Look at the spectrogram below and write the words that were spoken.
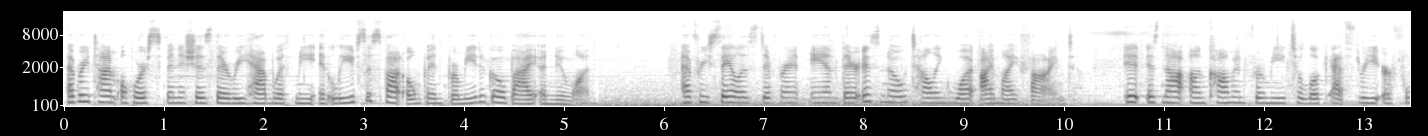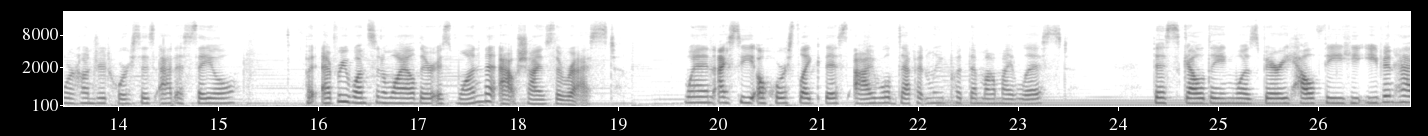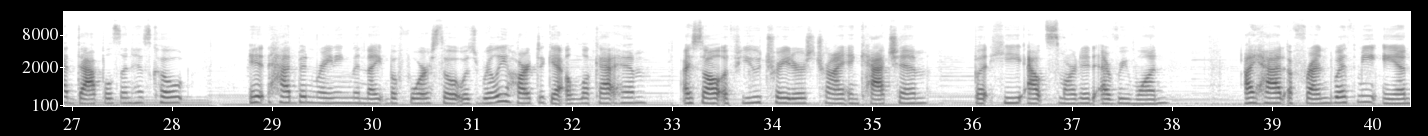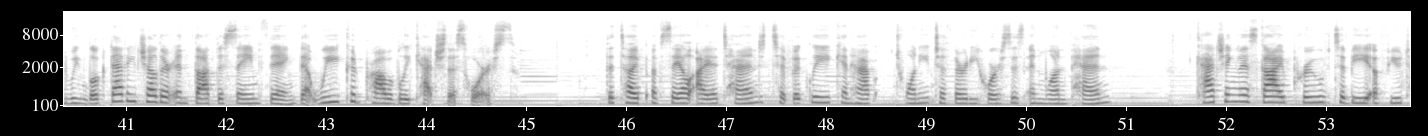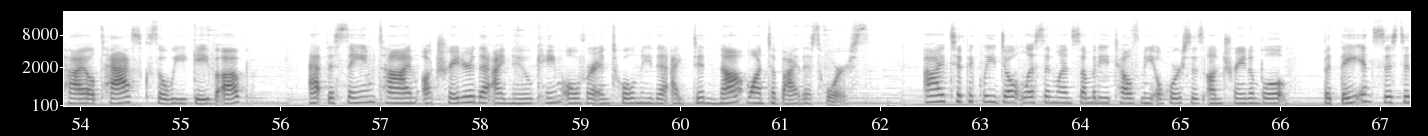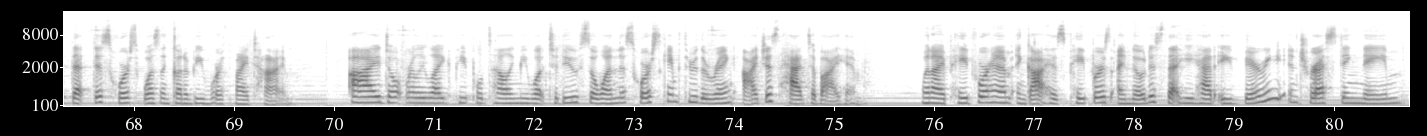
Every time a horse finishes their rehab with me, it leaves the spot open for me to go buy a new one. Every sale is different and there is no telling what I might find. It is not uncommon for me to look at three or four hundred horses at a sale, but every once in a while there is one that outshines the rest. When I see a horse like this, I will definitely put them on my list. This gelding was very healthy. He even had dapples in his coat. It had been raining the night before, so it was really hard to get a look at him. I saw a few traders try and catch him, but he outsmarted everyone. I had a friend with me, and we looked at each other and thought the same thing that we could probably catch this horse. The type of sale I attend typically can have 20 to 30 horses in one pen. Catching this guy proved to be a futile task, so we gave up. At the same time, a trader that I knew came over and told me that I did not want to buy this horse. I typically don't listen when somebody tells me a horse is untrainable, but they insisted that this horse wasn't going to be worth my time. I don't really like people telling me what to do, so when this horse came through the ring, I just had to buy him. When I paid for him and got his papers, I noticed that he had a very interesting name.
